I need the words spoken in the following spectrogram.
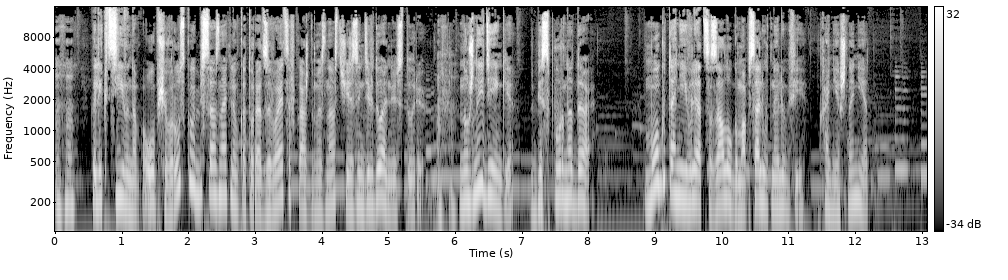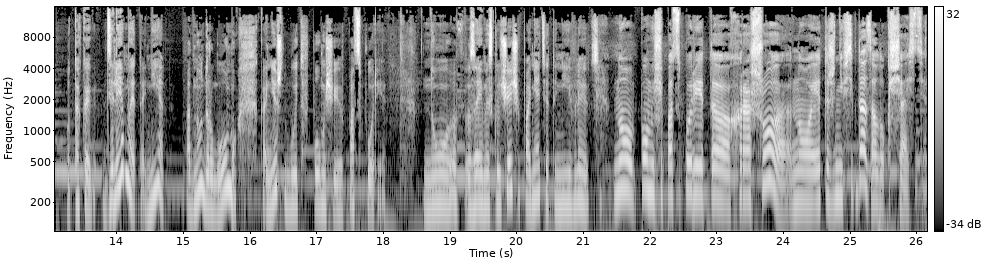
Угу коллективного, общего русского бессознательного, который отзывается в каждом из нас через индивидуальную историю. Uh-huh. Нужны деньги? Бесспорно, да. Могут они являться залогом абсолютной любви? Конечно, нет. Вот такая дилемма это? Нет. Одно другому, конечно, будет в помощи в подспорье но взаимоисключающие понятия это не являются. Но помощь и подспорье – это хорошо, но это же не всегда залог счастья.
